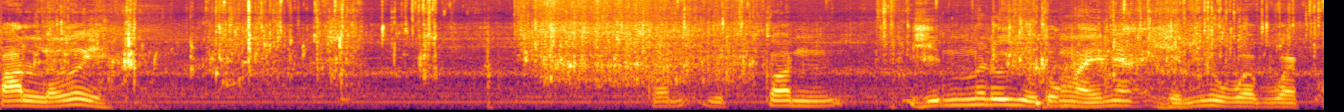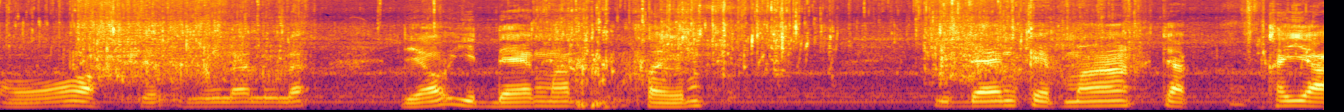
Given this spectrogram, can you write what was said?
ปั้นเลยก้อนอิฐก้อนหินไม่รู้อยู่ตรงไหนเนี่ย เห็นอยู่แวบๆอ๋อเดี๋ยวรู้แล้วรู้แล้ว เดี๋ยวอิฐแดงมาเสริม อิฐแดงเก็บมาจากขยะ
